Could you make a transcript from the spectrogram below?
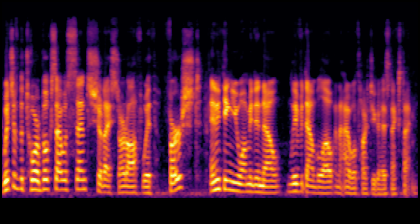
Which of the Tor books I was sent should I start off with first? Anything you want me to know, leave it down below and I will talk to you guys next time.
